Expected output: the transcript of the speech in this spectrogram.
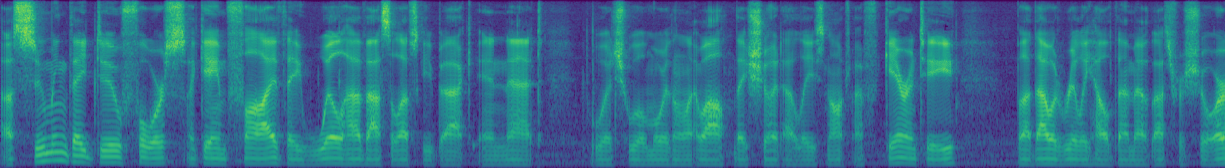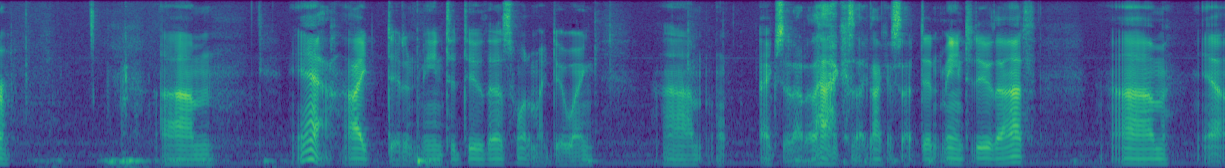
assuming they do force a game 5, they will have Vasilevskiy back in net. Which will more than likely, well, they should at least, not a guarantee. But that would really help them out, that's for sure. Um, yeah, I didn't mean to do this. What am I doing? Um, exit out of that because, like I said, didn't mean to do that. Um, yeah,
